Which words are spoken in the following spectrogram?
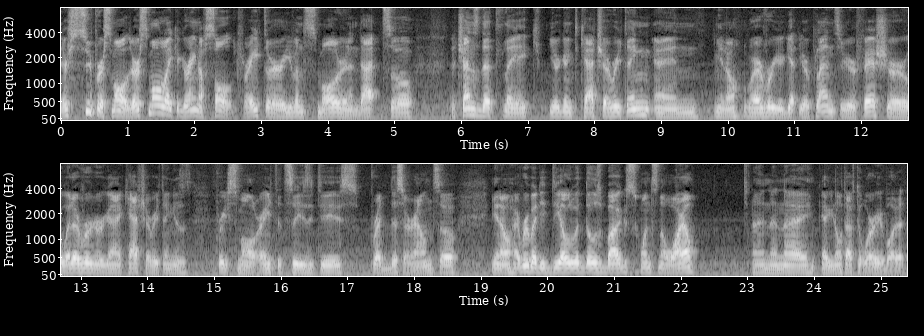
they're super small. They're small like a grain of salt, right? Or even smaller than that. So the chance that like you're going to catch everything and you know wherever you get your plants or your fish or whatever you're gonna catch everything is pretty small right it's easy to spread this around so you know everybody deal with those bugs once in a while and then uh, yeah you don't have to worry about it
